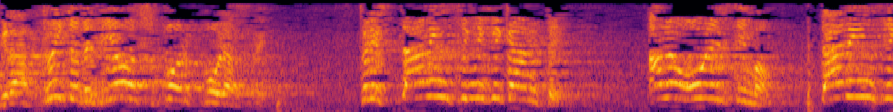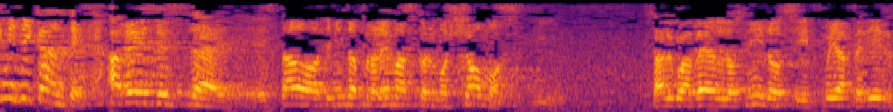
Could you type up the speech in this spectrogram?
gratuito de Dios por pura fe. Pero eres tan insignificante. A lo último, tan insignificante. A veces eh, he estado teniendo problemas con mochomos y salgo a ver los nidos y fui a pedir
